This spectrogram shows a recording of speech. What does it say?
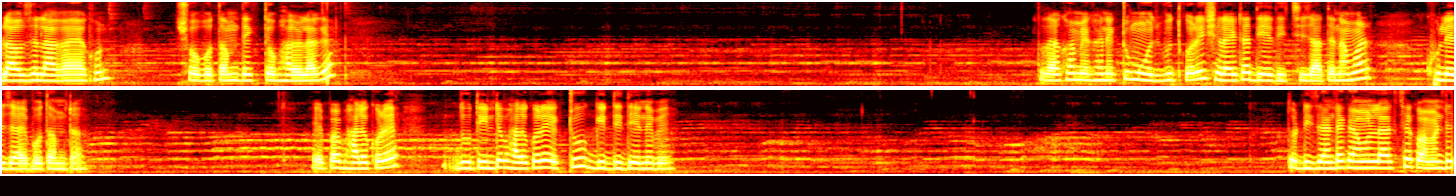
ব্লাউজে লাগায় এখন। শো বোতাম দেখতেও ভালো লাগে। তো দেখো, আমি এখানে একটু মজবুত করেই সেলাইটা দিয়ে দিচ্ছি যাতে না আমার খুলে যায় বোতামটা। এরপর ভালো করে দু তিনটে ভালো করে একটু গিড্ডি দিয়ে নেবে। ডিজাইনটা কেমন লাগছে কমেন্টে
